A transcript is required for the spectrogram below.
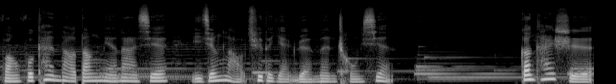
仿佛看到当年那些已经老去的演员们重现。刚开始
